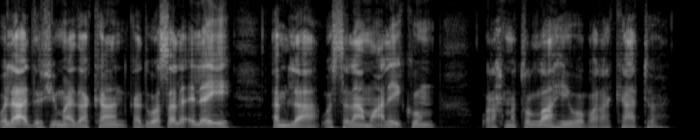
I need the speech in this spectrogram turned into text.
ولا أدري فيما إذا كان قد وصل إليه أم لا. والسلام عليكم ورحمة الله وبركاته.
